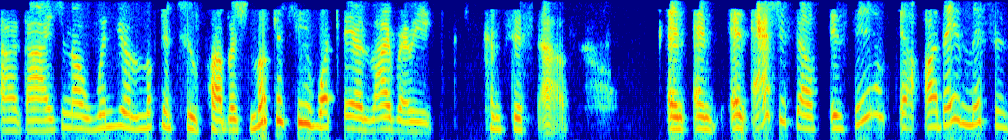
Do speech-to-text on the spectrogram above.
uh, guys, you know, when you're looking to publish, look and see what their library consists of. And, and and ask yourself, is there are they missing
